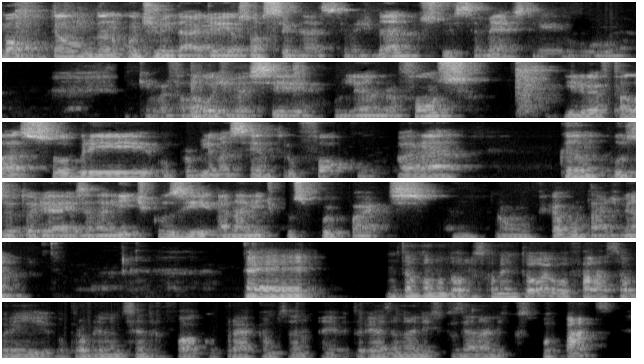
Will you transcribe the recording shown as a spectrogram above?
Bom, então, dando continuidade aí aos nossos seminários de sistemas dinâmicos desse semestre, o... quem vai falar hoje vai ser o Leandro Afonso, e ele vai falar sobre o problema centro-foco para campos vetoriais analíticos e analíticos por partes. Então, fica à vontade, Leandro. É, então, como o Douglas comentou, eu vou falar sobre o problema de centro-foco para campos é, vetoriais analíticos e analíticos por partes.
